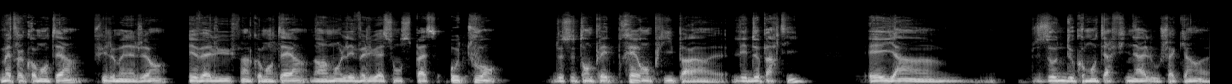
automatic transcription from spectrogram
mettre un commentaire, puis le manager évalue, fait un commentaire. Normalement, l'évaluation se passe autour de ce template pré-rempli par euh, les deux parties. Et il y a une zone de commentaire final où chacun euh,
